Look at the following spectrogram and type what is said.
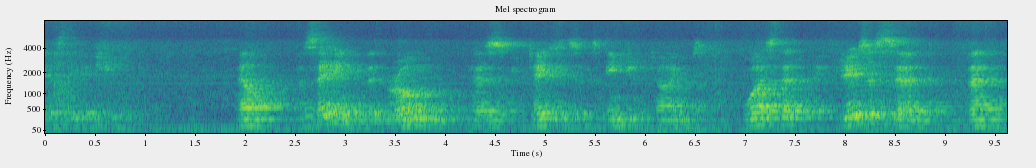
is the issue. Now, the saying that Rome has taken since ancient times was that Jesus said that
